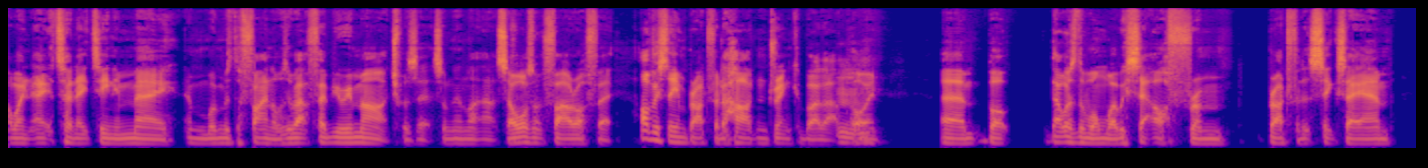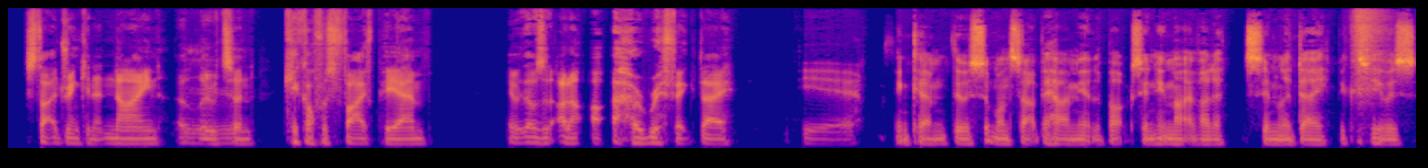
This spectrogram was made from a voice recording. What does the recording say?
I went I turned 18 in May, and when was the final? It was about February, March, was it? Something like that. So I wasn't far off it. Obviously, in Bradford, a hardened drinker by that Mm. point. Um, but that was the one where we set off from Bradford at 6 a.m., started drinking at 9 at Mm. Luton. Kickoff was 5 p.m. It, that was a, a, a horrific day. yeah. I think um, there was someone sat behind me at the boxing who might have had a similar day because he was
